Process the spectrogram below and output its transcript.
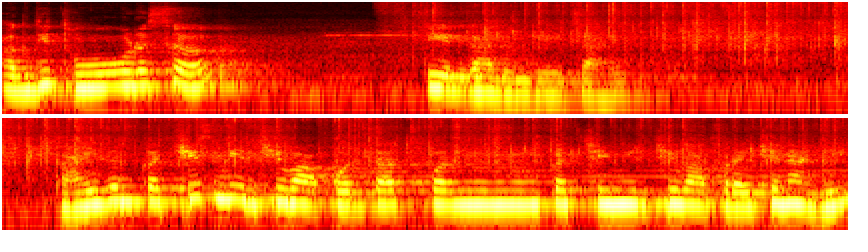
अगदी थोडंसं तेल घालून घ्यायचं आहे. काही जण कच्चीच मिरची वापरतात पण कच्ची मिरची वापरायची नाही.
